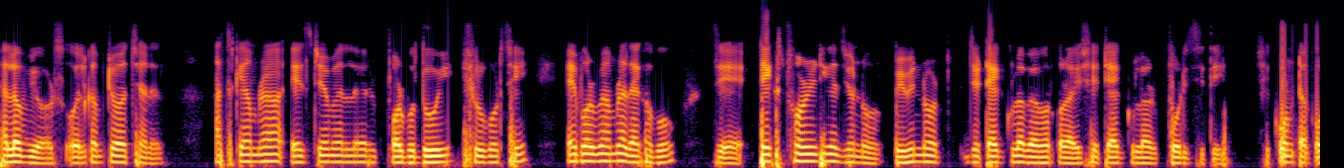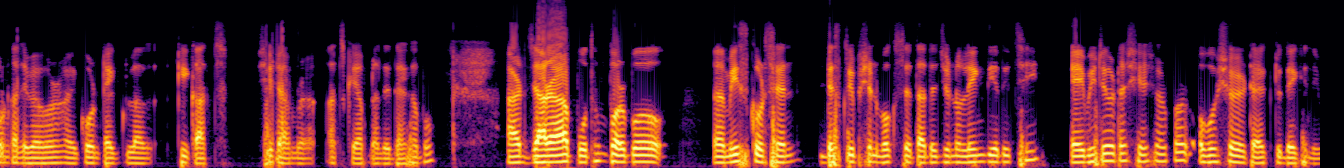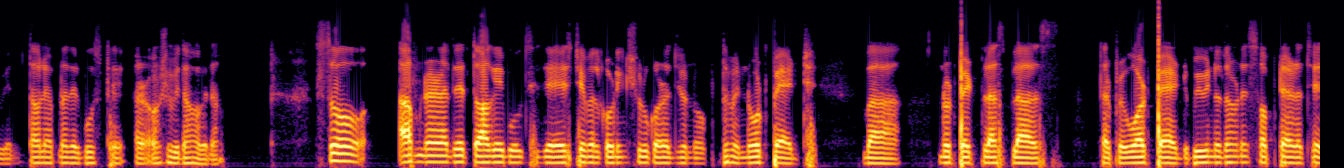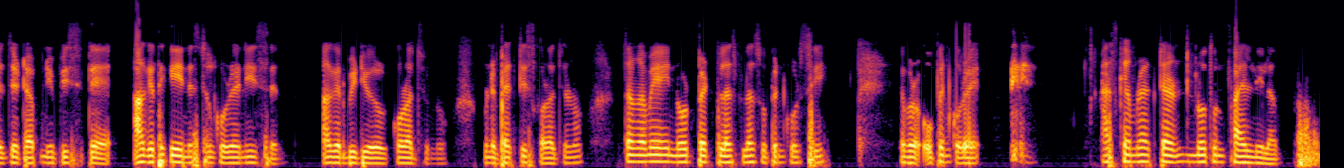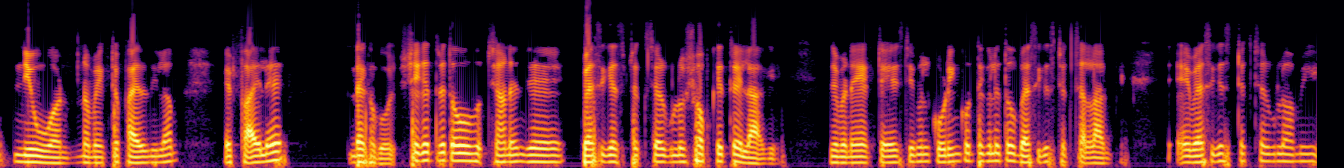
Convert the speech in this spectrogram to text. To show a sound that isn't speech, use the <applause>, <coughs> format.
Hello viewers welcome to our channel আজকে আমরা HTML এর পর্ব দুই শুরু করছি। এই পর্বে আমরা দেখাবো যে টেক্সট ফরম্যাটিং এর জন্য বিভিন্ন যে ট্যাগগুলো ব্যবহার করা হয়, সেই ট্যাগগুলোর পরিচিতি, সে কোনটা কোন কাজে ব্যবহার হয়, কোন ট্যাগগুলো কি কাজ, সেটা আমরা আজকে আপনাদের দেখাবো। আর যারা প্রথম পর্ব মিস করছেন ডেসক্রিপশন বক্সে তাদের জন্য লিংক দিয়ে দিচ্ছি। এই ভিডিওটা শেষ হওয়ার পর অবশ্যই এটা একটু দেখে নেবেন, তাহলে আপনাদের বুঝতে আর অসুবিধা হবে না। সো আপনাদের তো আগেই বলছি যে HTML কোডিং শুরু করার জন্য প্রথমে নোটপ্যাড বা নোটপ্যাড প্লাস প্লাস তারপরে ওয়ার্ডপ্যাড বিভিন্ন ধরনের সফটওয়্যার আছে যেটা আপনি পিসিতে আগে থেকে ইনস্টল করে নিয়েছেন, আগের ভিডিও করার জন্য মানে প্র্যাকটিস করার জন্য। সুতরাং আমি এই নোটপ্যাড প্লাস প্লাস ওপেন করছি। এবার ওপেন করে <clears throat> আজকে আমরা একটা নতুন ফাইল নিলাম নিউ ওয়ান নামে একটা ফাইল নিলাম। এই ফাইলে দেখাবো। সেক্ষেত্রে তো জানেন যে বেসিক স্ট্রাকচারগুলো সব ক্ষেত্রেই লাগে। যে মানে একটা এইচটিএমএল কোডিং করতে গেলে তো বেসিক স্ট্রাকচার লাগবে। এই বেসিক স্ট্রাকচারগুলো আমি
